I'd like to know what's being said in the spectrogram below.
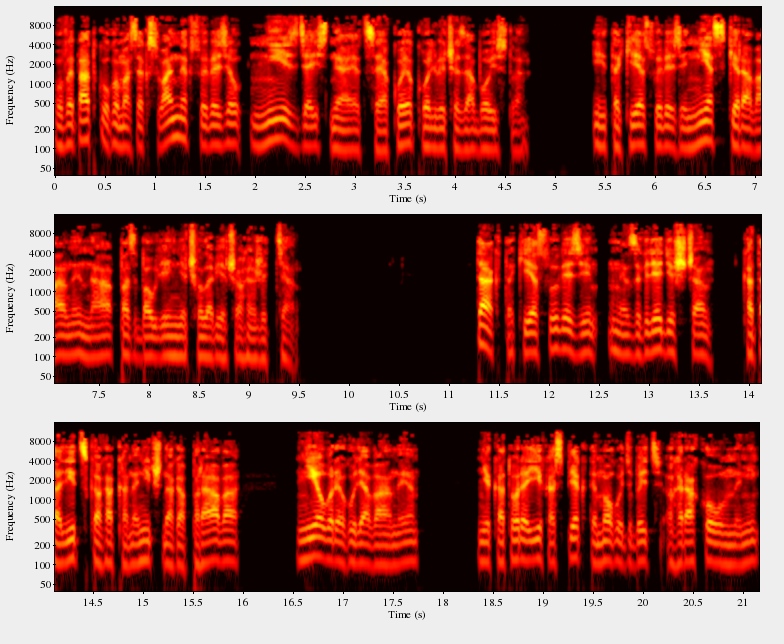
У выпадку гомасексуальных сувязяў не здзяйсняецца якое-кольвіча забойства, і такія сувязі не скіраваны на пазбаўленне чалавечага жыцця. Так, такія сувязі з гледзішча каталіцкага кананічнага права не ўрэгуляваныя, некаторыя іх аспекты могуць быць грахоўнымі,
